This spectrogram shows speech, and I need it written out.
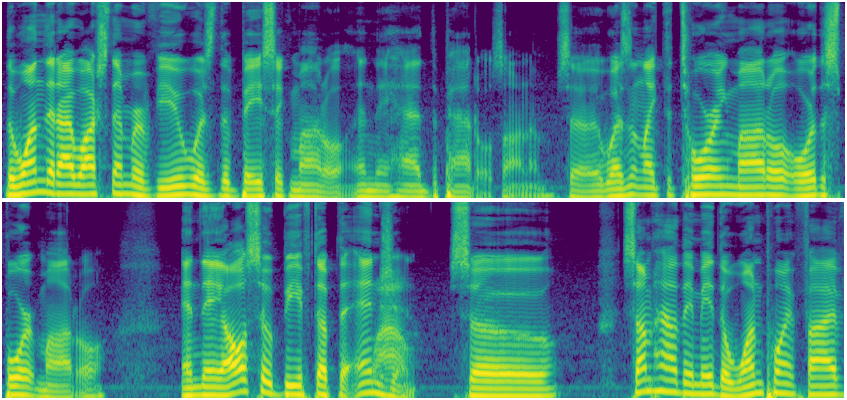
The one that I watched them review was the basic model, and they had the paddles on them. So it wasn't like the touring model or the sport model. And they also beefed up the engine. Wow. So somehow they made the 1.5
